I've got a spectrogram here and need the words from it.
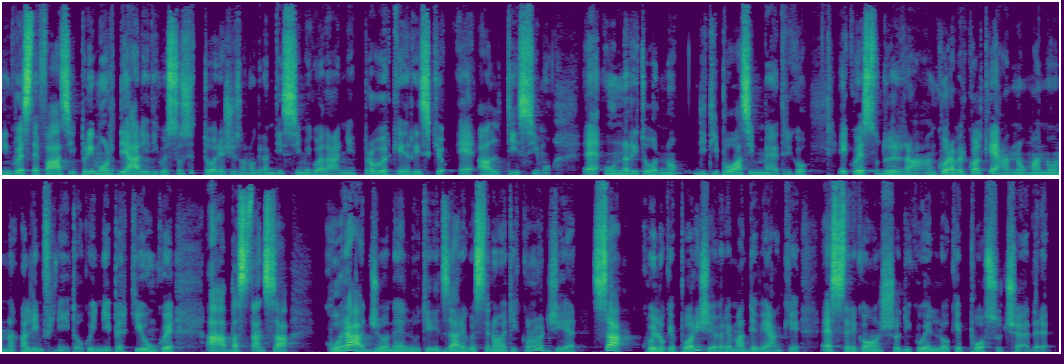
in queste fasi primordiali di questo settore ci sono grandissimi guadagni, proprio perché il rischio è altissimo, è un ritorno di tipo asimmetrico e questo durerà ancora per qualche anno, ma non all'infinito. Quindi per chiunque ha abbastanza coraggio nell'utilizzare queste nuove tecnologie, sa quello che può ricevere, ma deve anche essere conscio di quello che può succedere.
